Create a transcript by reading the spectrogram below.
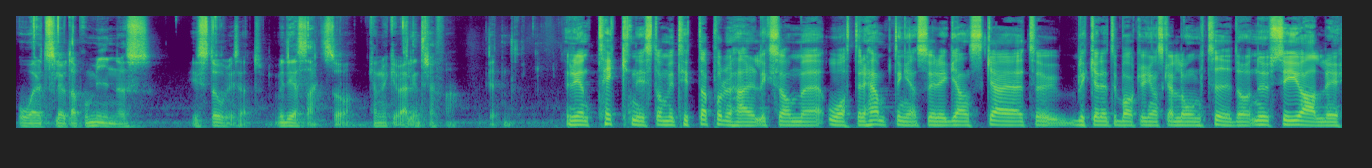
året slutar på minus historiskt sett. Med det sagt så kan det mycket väl inträffa. Vet inte rent tekniskt, om vi tittar på den här liksom, eh, återhämtningen så är det ganska, eh, blickar det tillbaka ganska lång tid. Och nu ser ju aldrig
